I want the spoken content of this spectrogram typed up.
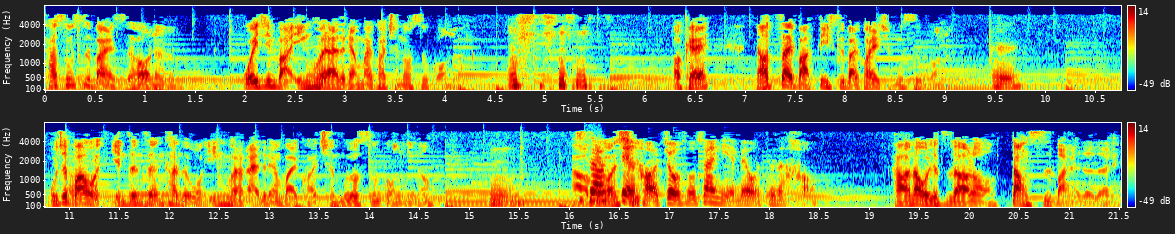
他输四百的时候呢，我已经把赢回来的两百块全都输光了。嗯 OK，然后再把第四百块也全部输光了。嗯我就把我眼睁睁看着我赢回来的两百块全部都输光了，you know？嗯，好，没关系。见好就收，虽然你也没有真的好。好，那我就知道喽，当四百了，对不对？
